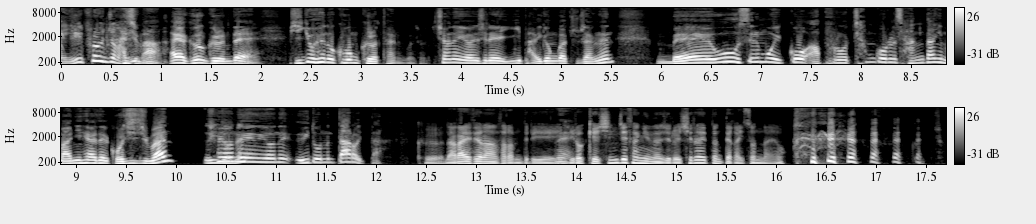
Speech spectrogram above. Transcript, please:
1%는 좀 하지 마. 아니 그건 그런데 네. 비교해놓고 보면 그렇다는 거죠. 최현의 의원실의 이 발견과 주장은 매우 쓸모 있고 앞으로 참고를 상당히 많이 해야 될 것이지만? 최현의 의원의 의도는 따로 있다. 그 나라에 세라는 사람들이 네. 이렇게 신재생 에너지를 싫어했던 때가 있었나요? 그렇죠.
